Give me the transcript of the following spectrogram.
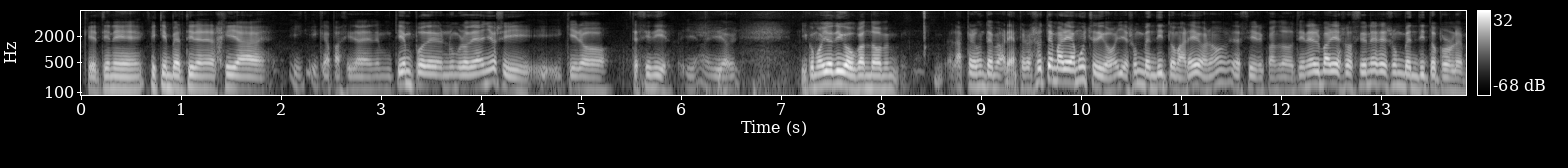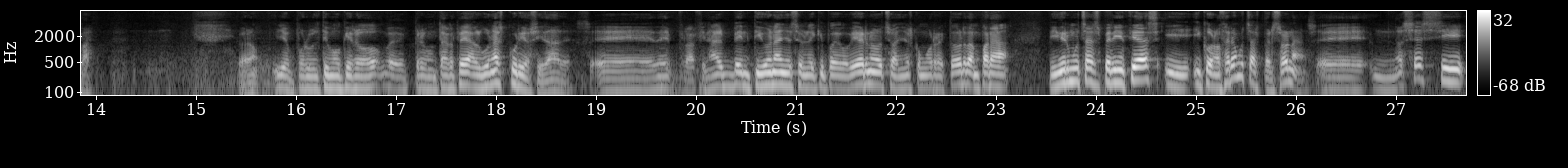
que tiene que, hay que invertir energía y, capacidad en un tiempo, de un número de años y, quiero decidir. Y, y, como yo digo, cuando las preguntas me marean, pero eso te marea mucho, digo, oye, es un bendito mareo, ¿no? Es decir, cuando tienes varias opciones es un bendito problema. Bueno, yo por último quiero eh, preguntarte algunas curiosidades. Eh, al final, 21 años en un equipo de gobierno, 8 años como rector, dan para vivir muchas experiencias y, conocer a muchas personas. Eh, no sé si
